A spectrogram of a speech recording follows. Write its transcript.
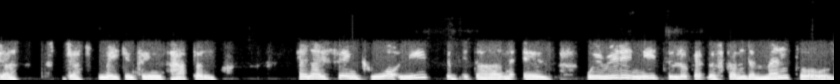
just just making things happen. And I think what needs to be done is we really need to look at the fundamentals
